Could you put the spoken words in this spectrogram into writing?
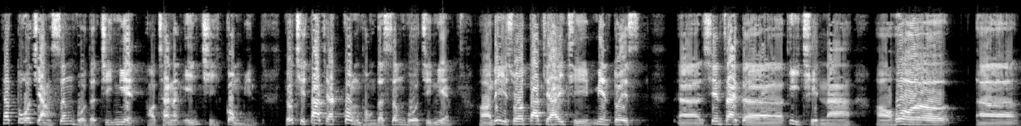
要多讲生活的经验啊，才能引起共鸣。尤其大家共同的生活经验啊，例如说大家一起面对呃现在的疫情呐啊，或呃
